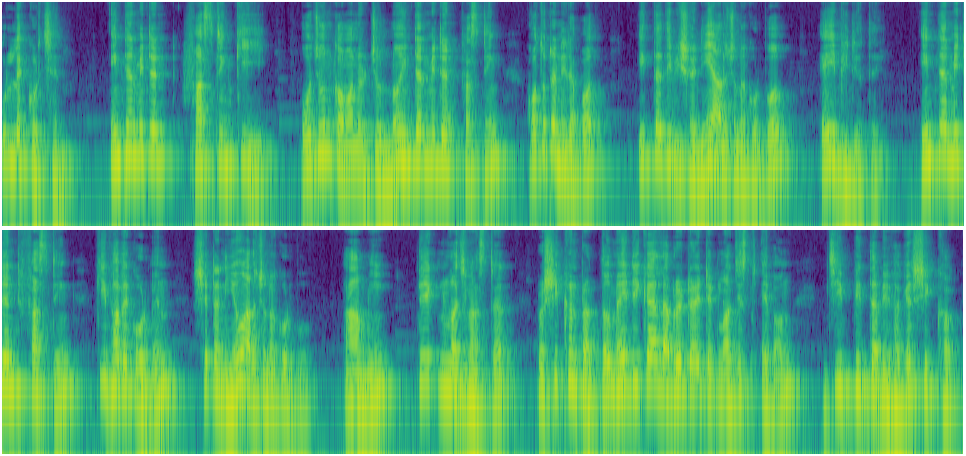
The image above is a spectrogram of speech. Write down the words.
উল্লেখ করছেন। ইন্টারমিটেন্ট ফাস্টিং কি? ওজন কমানোর জন্য ইন্টারমিটেন্ট ফাস্টিং কতটা নিরাপদ? ইত্যাদি বিষয় নিয়ে আলোচনা করব এই ভিডিওতে। ইন্টারমিটেন্ট ফাস্টিং কীভাবে করবেন সেটা নিয়েও আলোচনা করব। আমি টেকনোলজি মাস্টার প্রশিক্ষণপ্রাপ্ত মেডিকেল ল্যাবরেটরি টেকনোলজিস্ট এবং জীববিদ্যা বিভাগের শিক্ষক।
